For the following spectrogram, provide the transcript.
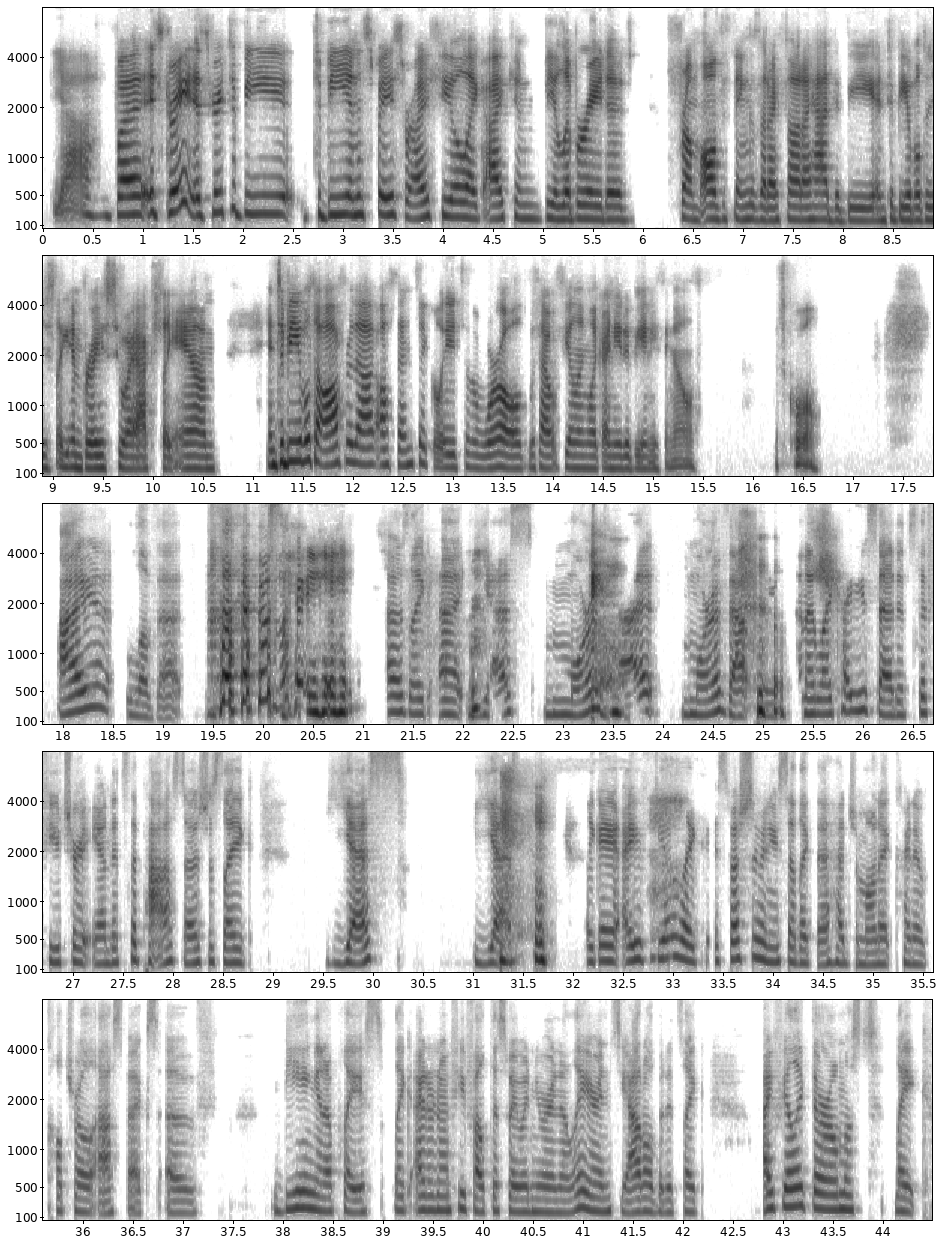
yeah, but it's great. It's great to be to be in a space where I feel like I can be liberated from all the things that I thought I had to be and to be able to just like embrace who I actually am and to be able to offer that authentically to the world without feeling like I need to be anything else. It's cool. I love that. I was like, I was like, uh, yes, more of that, more of that. please. and I like how you said it's the future and it's the past. I was just like, yes, yes. like I, I feel like, especially when you said like the hegemonic kind of cultural aspects of being in a place, like I don't know if you felt this way when you were in LA or in Seattle, but it's like I feel like they're almost like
